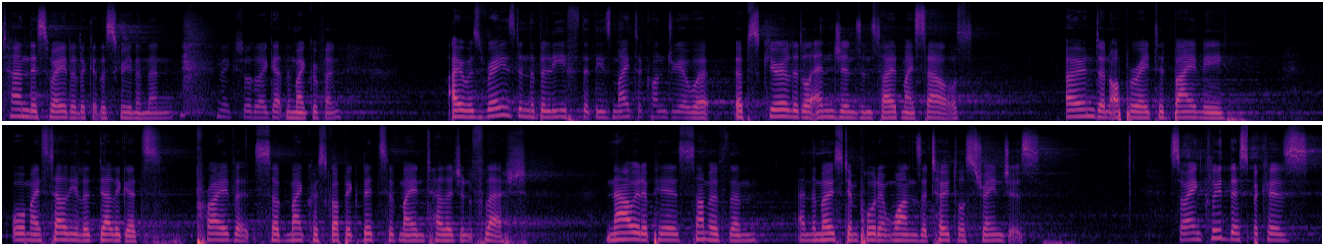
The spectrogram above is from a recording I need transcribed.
turn this way to look at the screen and then make sure that I get the microphone. I was raised in the belief that these mitochondria were obscure little engines inside my cells, owned and operated by me, or my cellular delegates, private submicroscopic bits of my intelligent flesh. Now it appears some of them, and the most important ones, are total strangers. So I include this because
